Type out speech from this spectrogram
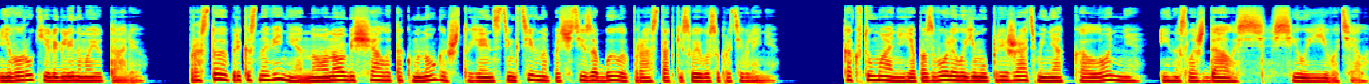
Его руки легли на мою талию. Простое прикосновение, но оно обещало так много, что я инстинктивно почти забыла про остатки своего сопротивления. Как в тумане я позволила ему прижать меня к колонне и наслаждалась силой его тела.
